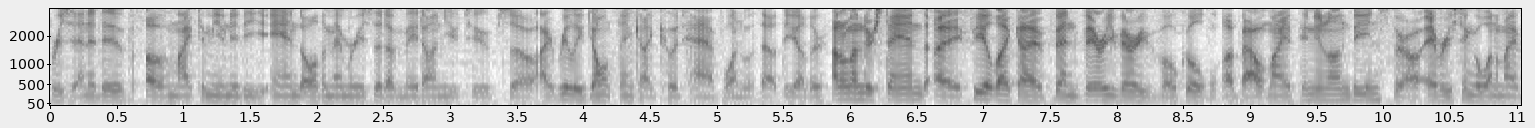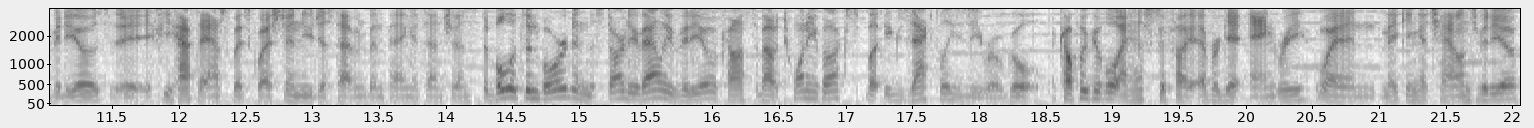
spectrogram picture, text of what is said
representative of my community and all the memories that I've made on YouTube, so I really don't think I could have one without the other. I don't understand, I feel like I've been very, very vocal about my opinion on beans throughout every single one of my videos. If you have to ask this question, you just haven't been paying attention. The bulletin board in the Stardew Valley video costs about 20 bucks, but exactly zero gold. A couple people asked if I ever get angry when making a challenge video,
